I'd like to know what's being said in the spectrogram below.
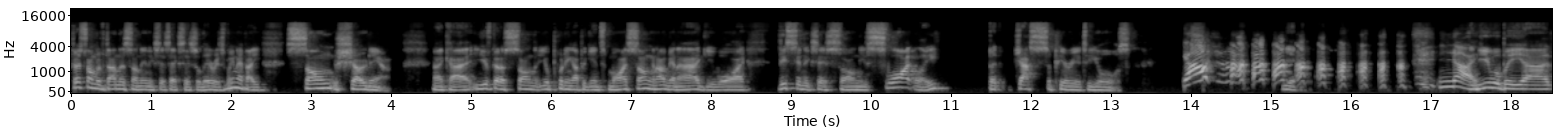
First time we've done this on INXS Access or there is. We're going to have a song showdown. Okay. You've got a song that you're putting up against my song, and I'm going to argue why this INXS song is slightly, but just superior to yours. Yeah. no. And you will be uh,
